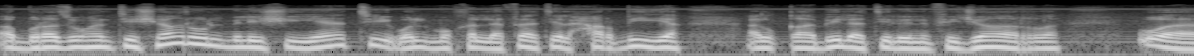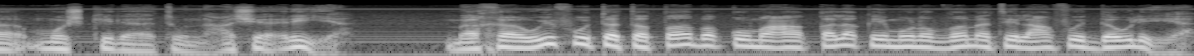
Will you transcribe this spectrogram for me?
أبرزها انتشار الميليشيات والمخلفات الحربية القابلة للانفجار ومشكلات عشائرية. مخاوف تتطابق مع قلق منظمة العفو الدولية.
